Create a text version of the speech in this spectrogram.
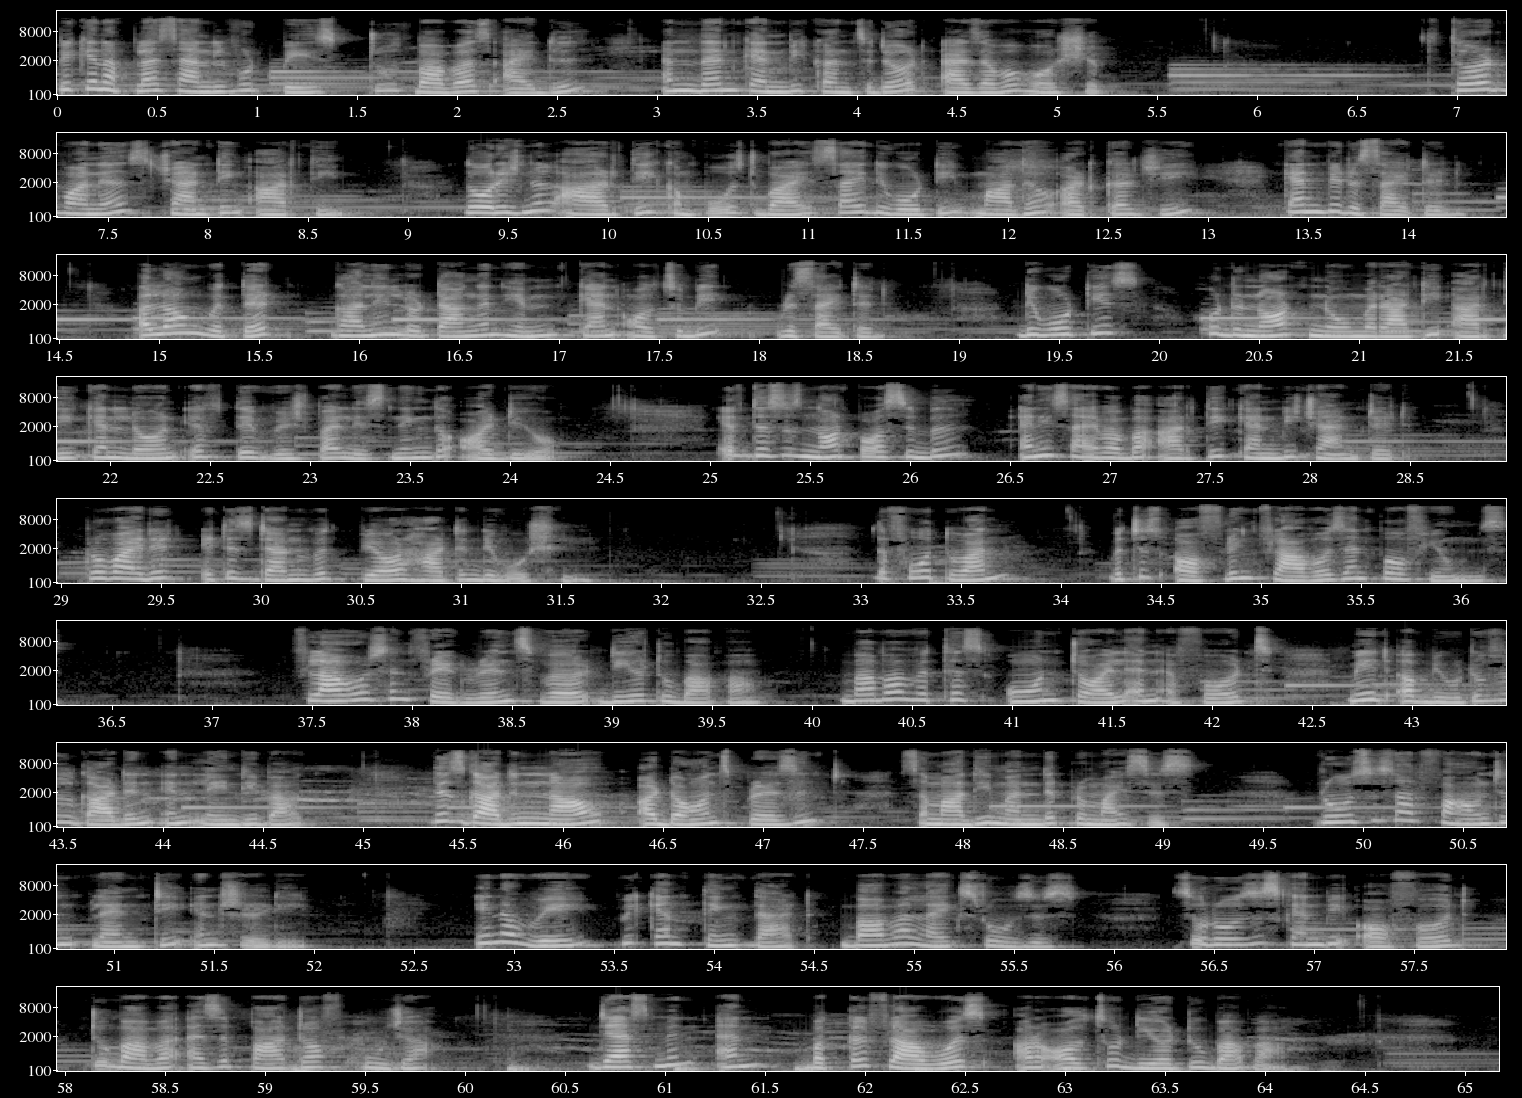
We can apply sandalwood paste to Baba's idol and then can be considered as our worship. The Third one is chanting Aarti. The original Aarti composed by Sai devotee Madhav Adkar can be recited. Along with it, Ghalin Lotangan hymn can also be recited. Devotees who do not know Marathi Aarti can learn if they wish by listening the audio. If this is not possible, any Sai Baba Aarti can be chanted, provided it is done with pure hearted devotion. The fourth one, which is offering flowers and perfumes. Flowers and fragrance were dear to Baba. Baba, with his own toil and efforts, made a beautiful garden in Lendi Bagh. This garden now adorns present Samadhi Mandir premises. Roses are found in plenty in Shirdi. In a way, we can think that Baba likes roses, so roses can be offered to Baba as a part of puja. Jasmine and bakul flowers are also dear to Baba.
